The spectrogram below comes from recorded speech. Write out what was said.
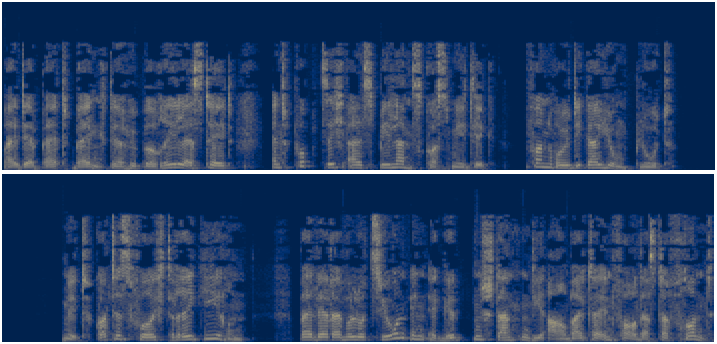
bei der Bad Bank der Hyper Real Estate entpuppt sich als Bilanzkosmetik von Rüdiger Jungblut. Mit Gottesfurcht regieren. Bei der Revolution in Ägypten standen die Arbeiter in vorderster Front.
